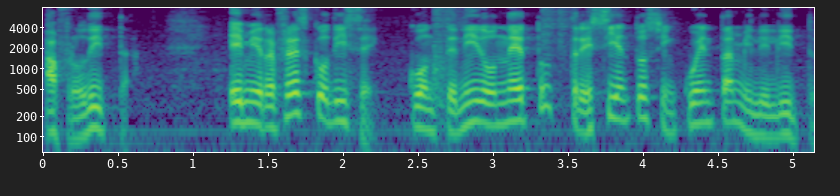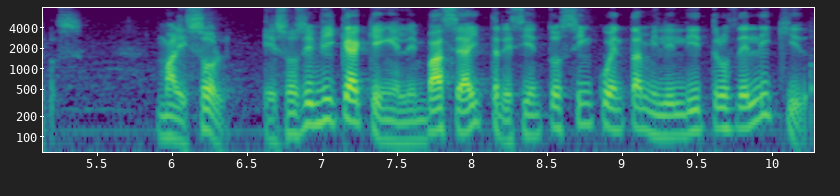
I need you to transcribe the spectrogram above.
Afrodita, en mi refresco dice contenido neto 350 mililitros. Marisol, eso significa que en el envase hay 350 mililitros de líquido.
